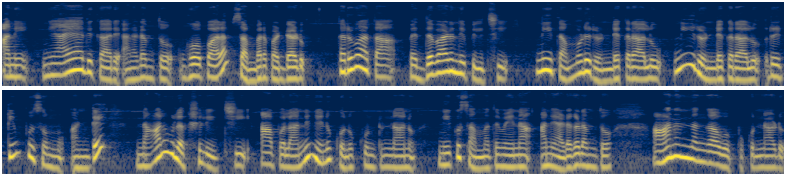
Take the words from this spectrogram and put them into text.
అని న్యాయాధికారి అనడంతో గోపాలం సంబరపడ్డాడు. తరువాత పెద్దవాడిని పిలిచి నీ తమ్ముడు రెండెకరాలు నీ రెండెకరాలు రెట్టింపు సొమ్ము అంటే నాలుగు లక్షలు ఇచ్చి ఆ పొలాన్ని నేను కొనుక్కుంటున్నాను నీకు సమ్మతమేనా? అని అడగడంతో ఆనందంగా ఒప్పుకున్నాడు.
